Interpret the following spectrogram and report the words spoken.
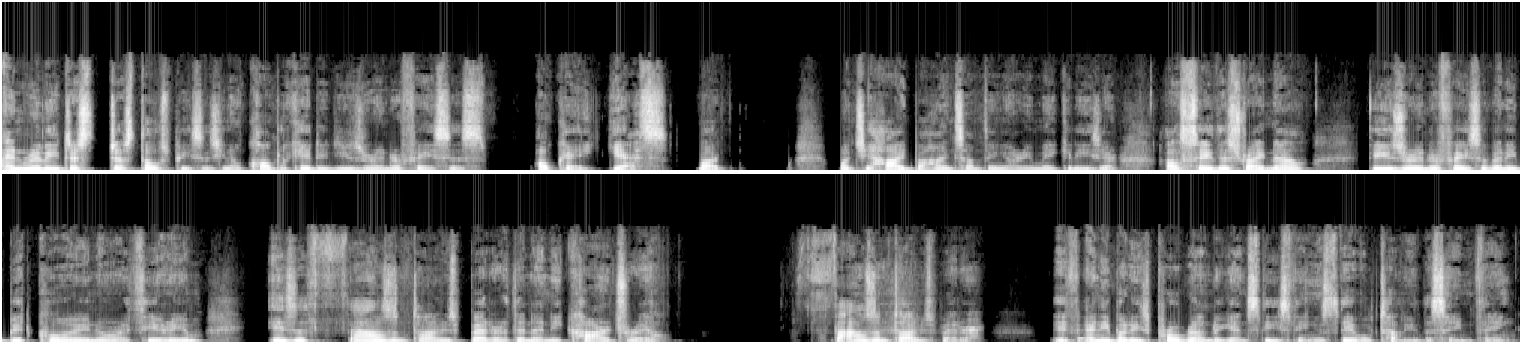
And really, just just those pieces. You know, complicated user interfaces, Okay, yes, but once you hide behind something or you make it easier, I'll say this right now: the user interface of any Bitcoin or Ethereum is a thousand times better than any cards rail. A Thousand times better. If anybody's programmed against these things, they will tell you the same thing.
